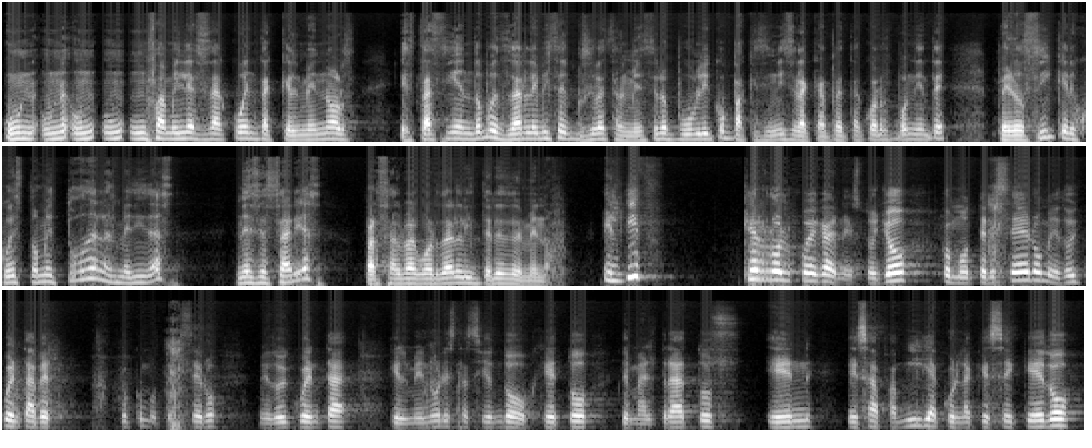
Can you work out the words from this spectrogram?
un, un, se da cuenta que el menor está haciendo, pues darle vista inclusive hasta el Ministerio Público para que se inicie la carpeta correspondiente, pero sí que el juez tome todas las medidas necesarias para salvaguardar el interés del menor. El DIF, ¿qué rol juega en esto? Yo como tercero me doy cuenta, a ver, yo como tercero me doy cuenta que el menor está siendo objeto de maltratos en esa familia con la que se quedó.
